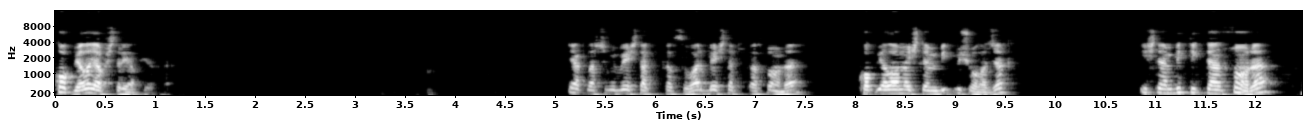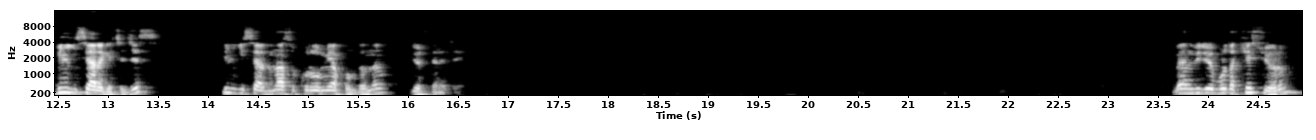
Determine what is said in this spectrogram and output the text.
kopyala yapıştır yapıyor. Yaklaşık bir 5 dakikası var. 5 dakika sonra kopyalama işlemi bitmiş olacak. İşlem bittikten sonra bilgisayara geçeceğiz. Bilgisayarda nasıl kurulum yapıldığını göstereceğim. Ben videoyu burada kesiyorum.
